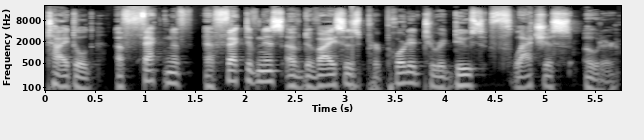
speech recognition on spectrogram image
titled Effective- Effectiveness of Devices Purported to Reduce Flatus Odor.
